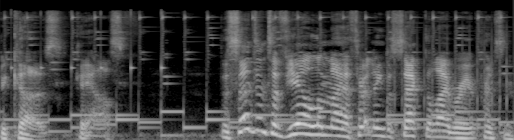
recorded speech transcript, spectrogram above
Because chaos. The sentence of Yale alumni are threatening to sack the library at Princeton.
